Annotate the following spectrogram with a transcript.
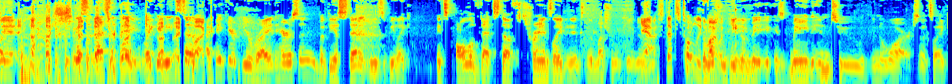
shit! oh, shit. That's, that's the thing. Like it needs to. I think you're you're right, Harrison. But the aesthetic needs to be like it's all of that stuff translated into the Mushroom Kingdom. Yes, that's Like, totally the Mushroom me. Kingdom is made into the noir. So it's like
